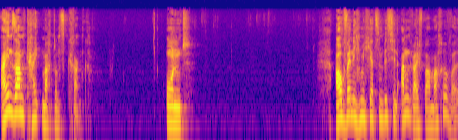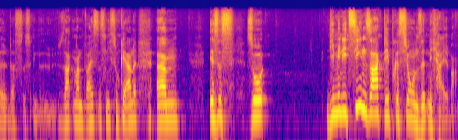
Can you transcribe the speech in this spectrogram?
Einsamkeit macht uns krank. Und auch wenn ich mich jetzt ein bisschen angreifbar mache, weil das ist, sagt man, weiß es nicht so gerne, ähm, ist es so, die Medizin sagt, Depressionen sind nicht heilbar.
